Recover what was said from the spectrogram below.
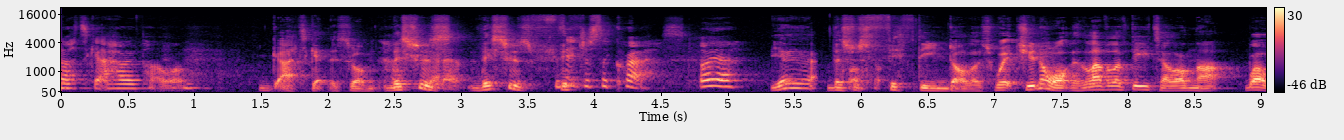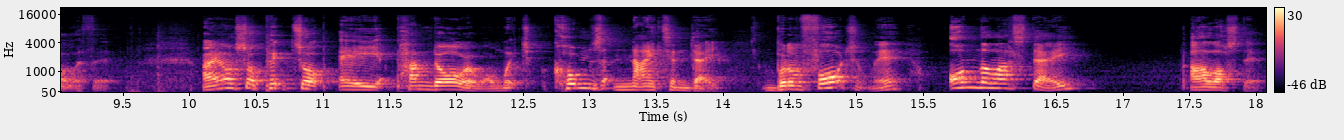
had to get a Harry Potter one. Got to get this one. This was this was Is it just a crest? Oh yeah. yeah yeah. This was fifteen dollars, which you know what the level of detail on that well worth it. I also picked up a Pandora one, which comes night and day, but unfortunately, on the last day, I lost it.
